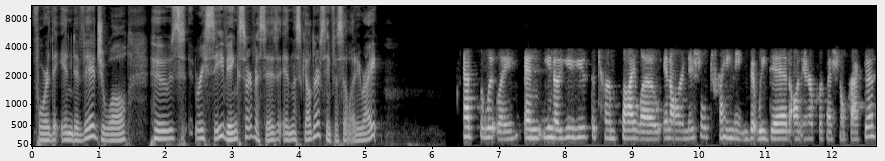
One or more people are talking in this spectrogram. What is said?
for the individual who's receiving services in the skilled nursing facility, right? Absolutely. And, you know, you used the term silo in our initial training that we did on interprofessional practice.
